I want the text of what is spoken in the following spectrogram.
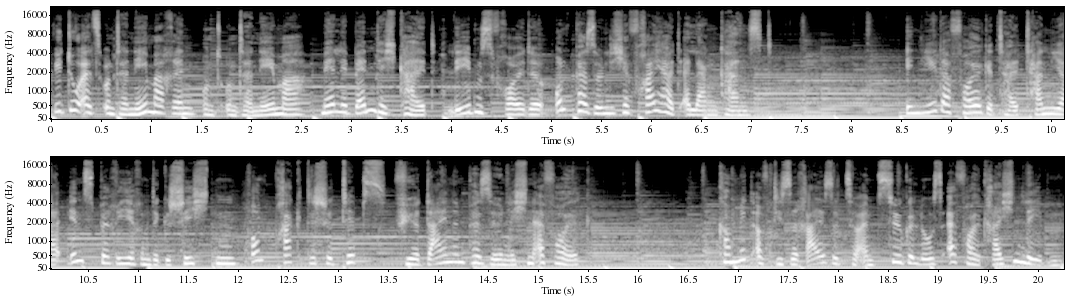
wie du als Unternehmerin und Unternehmer mehr Lebendigkeit, Lebensfreude und persönliche Freiheit erlangen kannst. In jeder Folge teilt Tanja inspirierende Geschichten und praktische Tipps für deinen persönlichen Erfolg. Komm mit auf diese Reise zu einem zügellos erfolgreichen Leben.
